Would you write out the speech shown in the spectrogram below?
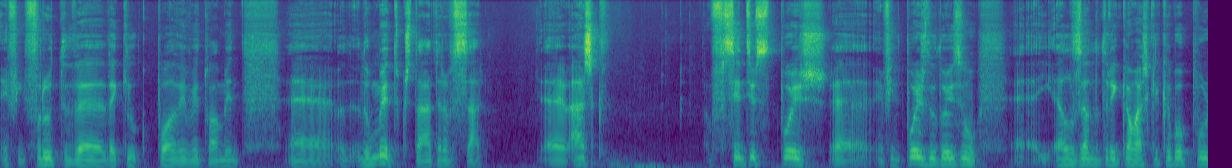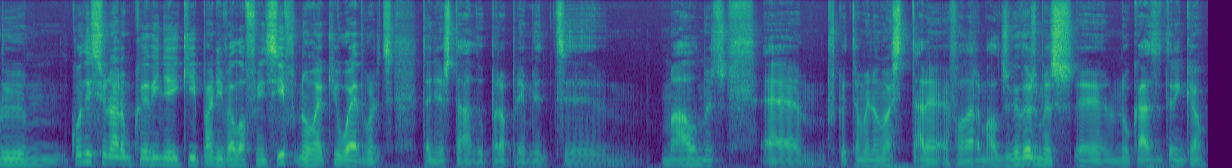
enfim, fruto da, daquilo que pode eventualmente, do momento que está a atravessar. Acho que sentiu-se depois, uh, enfim, depois do 2-1, uh, eh, a lesão do Trincão acho que acabou por um, condicionar um bocadinho a equipa a nível ofensivo. Não é que o Edwards tenha estado propriamente uh, mal, mas porque eu também não gosto de estar a, falar mal dos jogadores, mas no caso do Trincão.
